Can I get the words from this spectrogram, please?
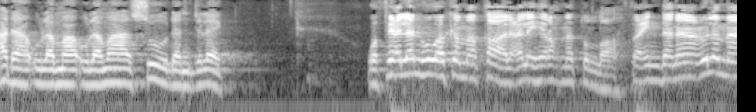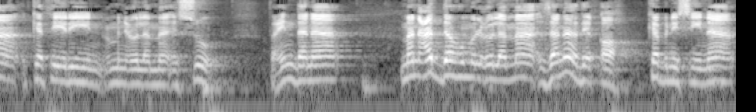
ada ulama-ulama su dan jelek. وفعلا هو كما قال عليه رحمة الله فعندنا علماء كثيرين من علماء السوء فعندنا من عدهم العلماء زنادقة كابن سينا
